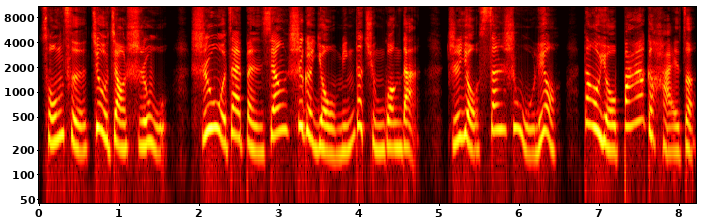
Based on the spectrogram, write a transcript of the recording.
从此就叫十五。十五在本乡是个有名的穷光蛋，只有三十五六，倒有八个孩子。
